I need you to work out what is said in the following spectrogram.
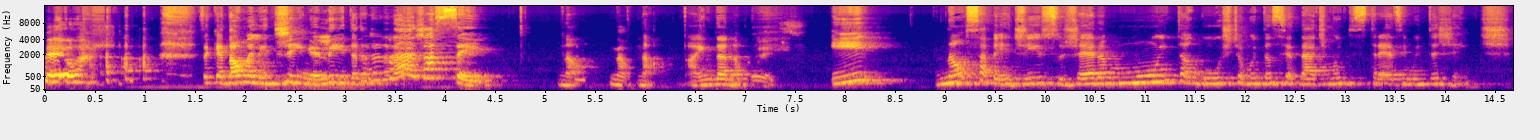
Meu Você quer dar uma lidinha ali? Já sei. Não, não, não, ainda não. E não saber disso gera muita angústia, muita ansiedade, muito estresse em muita gente.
